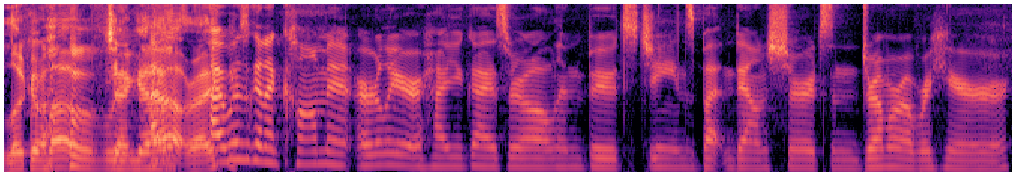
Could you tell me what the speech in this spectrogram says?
Look them up, Probably check it not. out. Right? I was gonna comment earlier how you guys are all in boots, jeans, button-down shirts, and drummer over here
